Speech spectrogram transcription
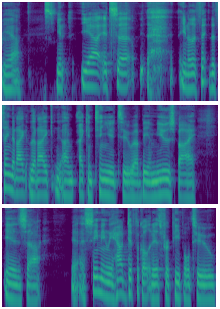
Yeah. You know, yeah, it's uh, you know the th- the thing that I that I I, I continue to uh, be amused by is uh, seemingly how difficult it is for people to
